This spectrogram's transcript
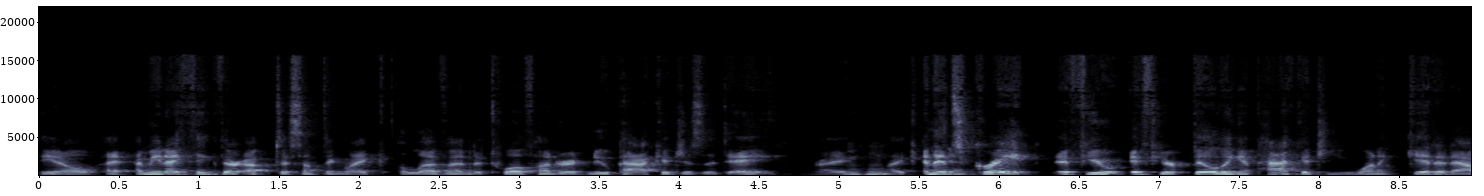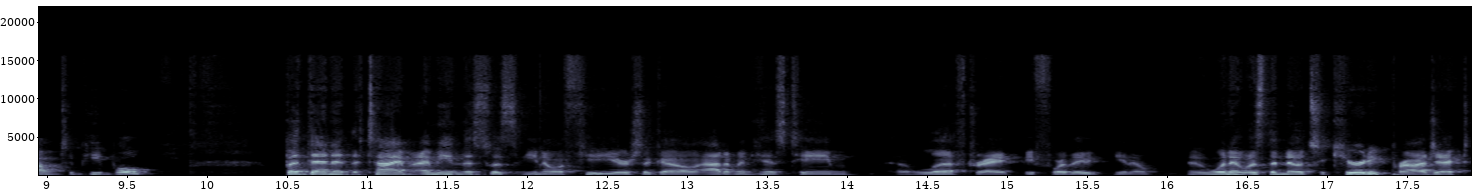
You know, I, I, mean, I think they're up to something like eleven to twelve hundred new packages a day, right? Mm-hmm. Like, and it's yeah. great if you if you're building a package and you want to get it out to people. But then at the time, I mean, this was you know a few years ago. Adam and his team Lyft, right before they, you know, when it was the Node Security project,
